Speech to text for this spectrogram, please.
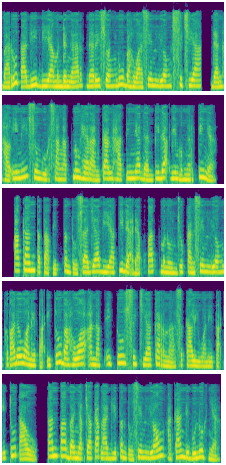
Baru tadi dia mendengar dari Xiong Bu bahwa Sin Leong secia, dan hal ini sungguh sangat mengherankan hatinya dan tidak dimengertinya. Akan tetapi tentu saja dia tidak dapat menunjukkan Sin Leong kepada wanita itu bahwa anak itu sucia karena sekali wanita itu tahu, tanpa banyak cakap lagi tentu Sin Leong akan dibunuhnya.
